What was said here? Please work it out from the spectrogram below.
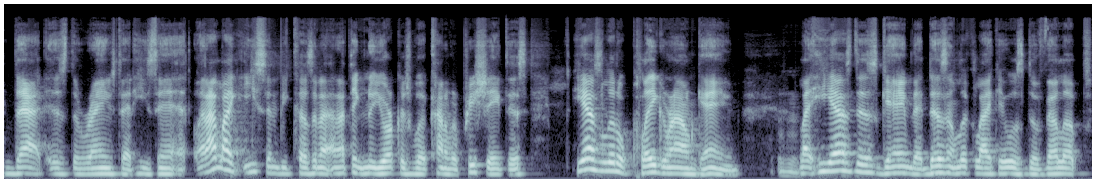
that is the range that he's in. And I like Eason because, and I, and I think New Yorkers would kind of appreciate this. He has a little playground game. Mm-hmm. Like he has this game that doesn't look like it was developed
